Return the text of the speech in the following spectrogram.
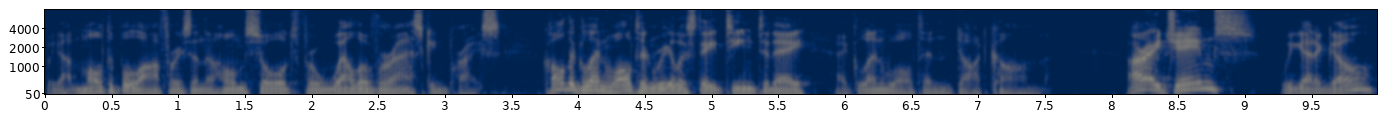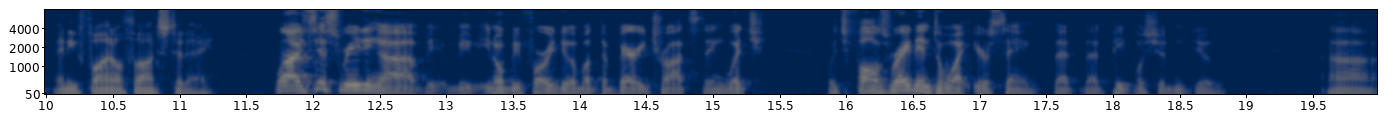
We got multiple offers, and the home sold for well over asking price. Call the Glenn Walton Real Estate Team today at glennwalton.com. All right, James, we got to go. Any final thoughts today? Well, I was just reading, uh, you know, before we do about the Barry Trotz thing, which which falls right into what you're saying that that people shouldn't do. Uh,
